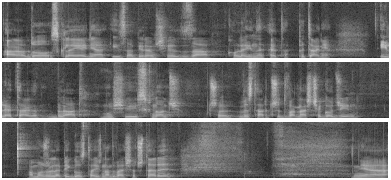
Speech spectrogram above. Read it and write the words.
a do sklejenia i zabieram się za kolejny etap. Pytanie, ile ten blat musi schnąć? Czy wystarczy 12 godzin? A może lepiej go zostawić na 24? Nie,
